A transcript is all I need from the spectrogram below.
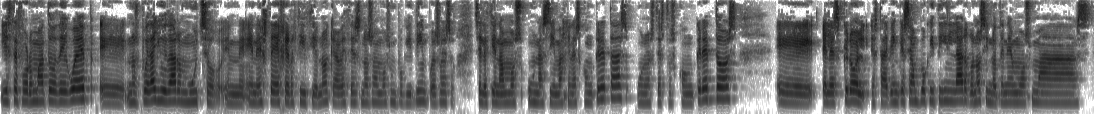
y este formato de web eh, nos puede ayudar mucho en, este ejercicio, ¿no? Que a veces no somos un poquitín, pues eso, seleccionamos unas imágenes concretas, unos textos concretos, eh, el scroll está bien que sea un poquitín largo, ¿no? Si no tenemos más,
